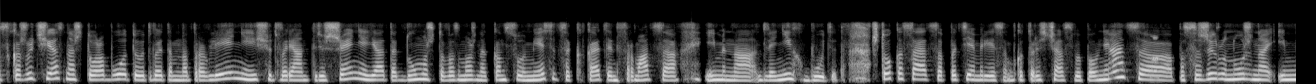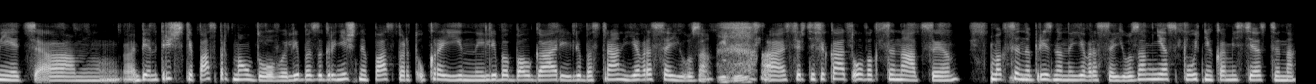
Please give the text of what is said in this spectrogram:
скажу честно, что работают в этом направлении, ищут варианты решения. Я так думаю, что, возможно, к концу месяца какая-то информация именно для них них будет. Что касается по тем рейсам, которые сейчас выполняются, пассажиру нужно иметь биометрический паспорт Молдовы, либо заграничный паспорт Украины, либо Болгарии, либо стран Евросоюза, угу. сертификат о вакцинации, вакцины признаны Евросоюзом, не спутником, естественно,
